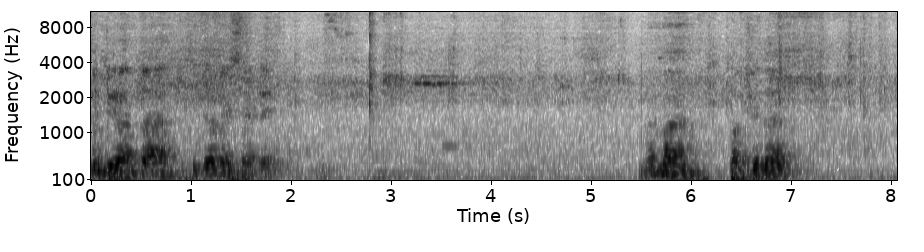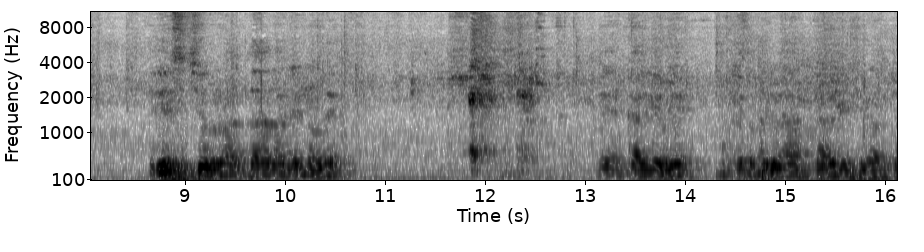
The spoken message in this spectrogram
ಮುಖ್ಯಮಂತ್ರಿಗಳಂತ ಸಿದ್ದರಾಮಯ್ಯ ಸಾಹೇಬ್ರೆ ನಮ್ಮ ಪಕ್ಷದ ಹಿರಿಯ ಸಚಿವರುಗಳಾದ ರಾಜಣ್ಣ ಅವರೇ ಖರ್ಗೆ ಅವರೇ, ಮುಖ್ಯಮಂತ್ರಿಗಳ ಕಾರ್ಯದರ್ಶಿಗಳಾದ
